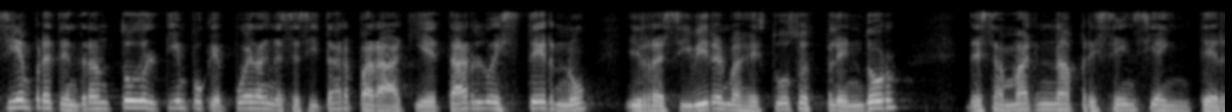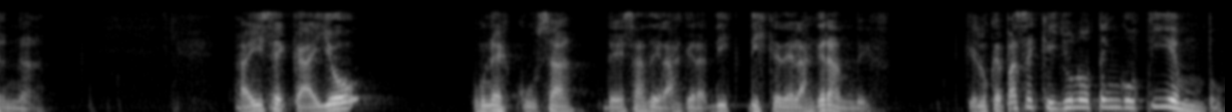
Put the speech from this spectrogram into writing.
Siempre tendrán todo el tiempo que puedan necesitar para aquietar lo externo y recibir el majestuoso esplendor de esa magna presencia interna. Ahí se cayó una excusa de esas de las de las grandes. Que lo que pasa es que yo no tengo tiempo.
